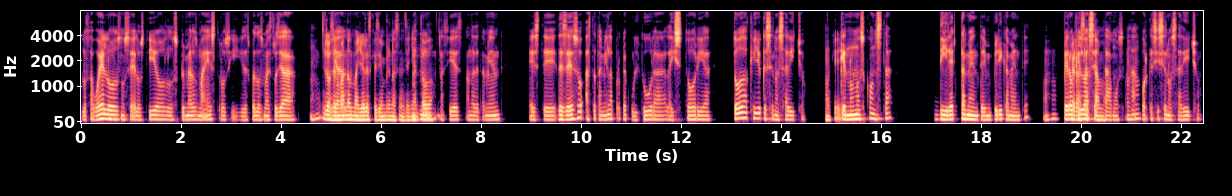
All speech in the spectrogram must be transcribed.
los abuelos, no sé, los tíos, los primeros maestros y después los maestros ya. Los ya hermanos mayores que siempre nos enseñan todo. así es, ándale, también, este, desde eso hasta también la propia cultura, la historia, todo aquello que se nos ha dicho, que no nos consta directamente, empíricamente, Ujú. pero Pero que lo aceptamos. aceptamos, ajá, porque así se nos ha dicho.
